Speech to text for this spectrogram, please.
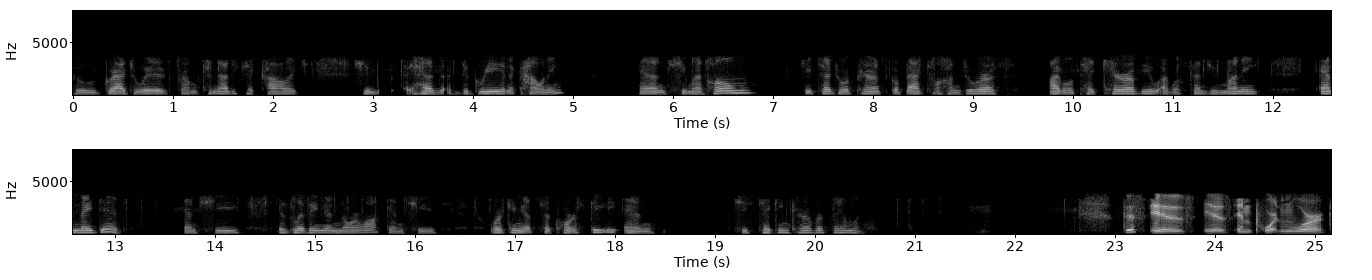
who graduated from Connecticut College. She has a degree in accounting. And she went home. She said to her parents, go back to Honduras. I will take care of you. I will send you money. And they did. And she is living in Norwalk and she's working at Sikorsky and she's taking care of her family. This is is important work,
